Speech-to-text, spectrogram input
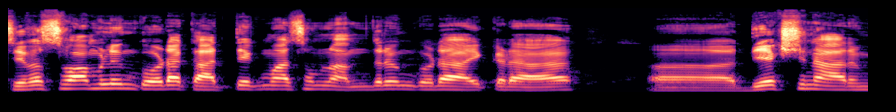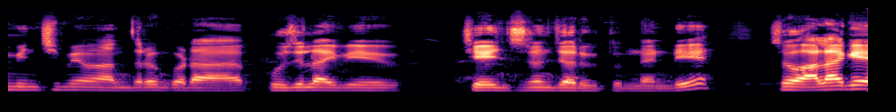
శివస్వాములను కూడా కార్తీక మాసంలో అందరం కూడా ఇక్కడ దీక్షను ఆరంభించి మేము అందరం కూడా పూజలు అవి చేయించడం జరుగుతుందండి. సో అలాగే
